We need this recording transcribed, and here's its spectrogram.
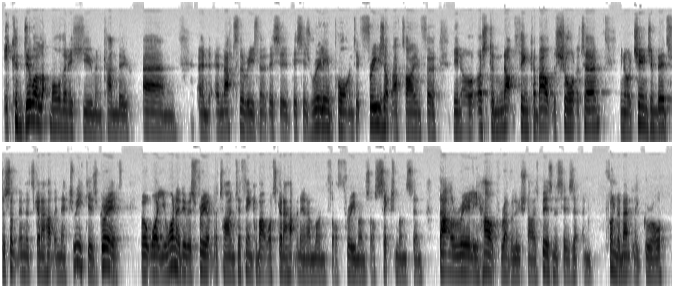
It can do a lot more than a human can do, um, and and that's the reason that this is this is really important. It frees up that time for you know us to not think about the shorter term. You know, changing bids for something that's going to happen next week is great, but what you want to do is free up the time to think about what's going to happen in a month or three months or six months, and that'll really help revolutionize businesses and fundamentally grow.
